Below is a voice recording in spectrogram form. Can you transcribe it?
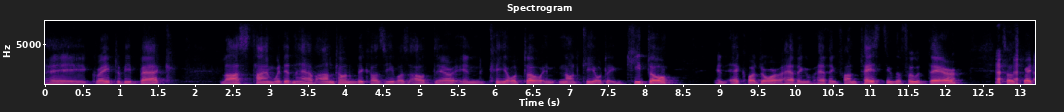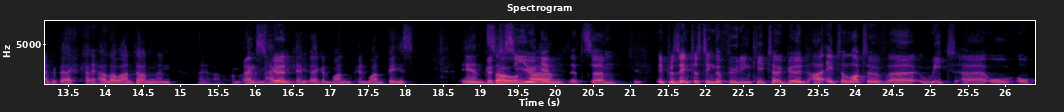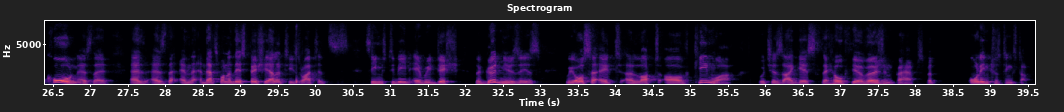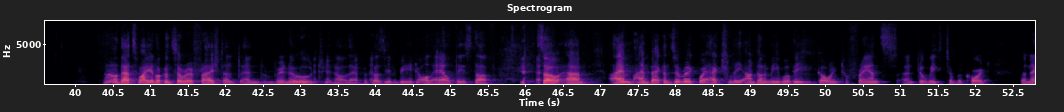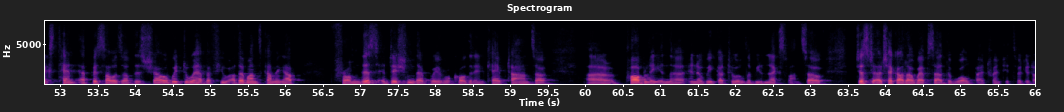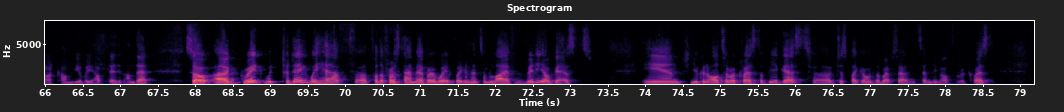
Hey, great to be back. Last time we didn't have Anton because he was out there in Kyoto, in not Kyoto, in Quito, in Ecuador, having having fun tasting the food there. So it's great to be back. Hello, Anton, and I, am Thanks. I'm happy Good. you came back in one in one piece. And good so, to see you again. Um, it's um, it was interesting. The food in Quito, good. I ate a lot of uh, wheat uh, or or corn as the as as the and, and that's one of their specialities, right? It seems to be in every dish. The good news is we also ate a lot of quinoa, which is, I guess, the healthier version, perhaps. But all interesting stuff. Oh, that's why you're looking so refreshed and, and renewed, you know, that because you've been eating all the healthy stuff. So um, I'm I'm back in Zurich, where actually Anton and me will be going to France in two weeks to record the next 10 episodes of this show. We do have a few other ones coming up from this edition that we recorded in Cape Town. So uh, probably in the in a week or two it'll be the next one. So just uh, check out our website, theworldby2030.com. You'll be updated on that. So uh, great. We, today we have, uh, for the first time ever, we're bringing in some live video guests. And you can also request to be a guest uh, just by going to the website and sending off a request.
